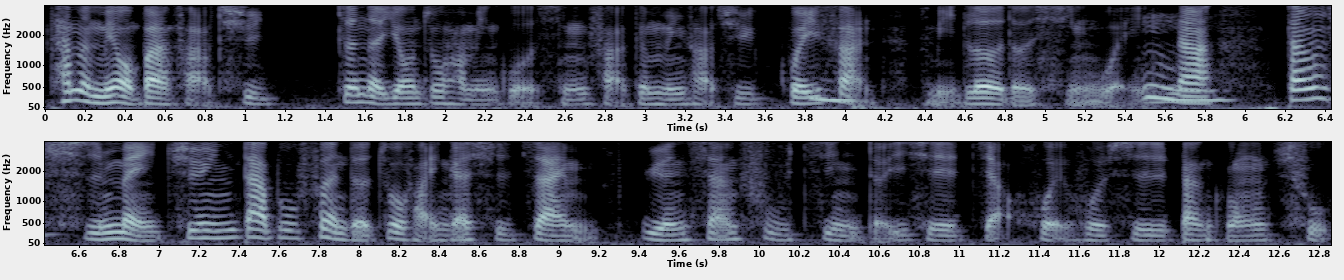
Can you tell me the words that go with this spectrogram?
他们没有办法去真的用中华民国的刑法跟民法去规范米勒的行为。那当时美军大部分的做法，应该是在圆山附近的一些教会或者是办公处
